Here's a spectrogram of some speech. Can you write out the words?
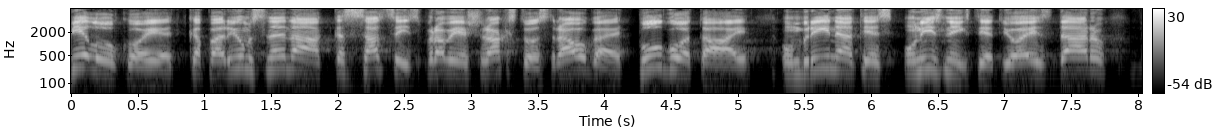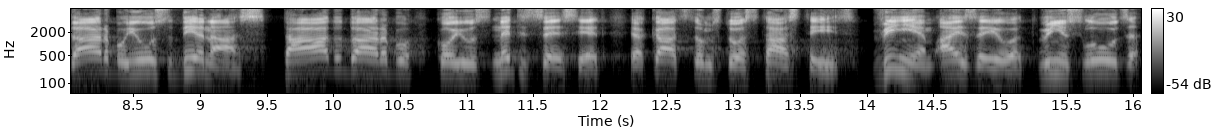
pielūkojiet, ka par jums nenāk, kas sacīts praviešu rakstos, raugiet, pulgotāji un brīnāties un iznīkstiet, jo es daru darbu jūsu dienās. Tādu darbu, ko jūs neticēsiet, ja kāds jums to stāstīs. Viņiem aizejot, viņus lūdza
